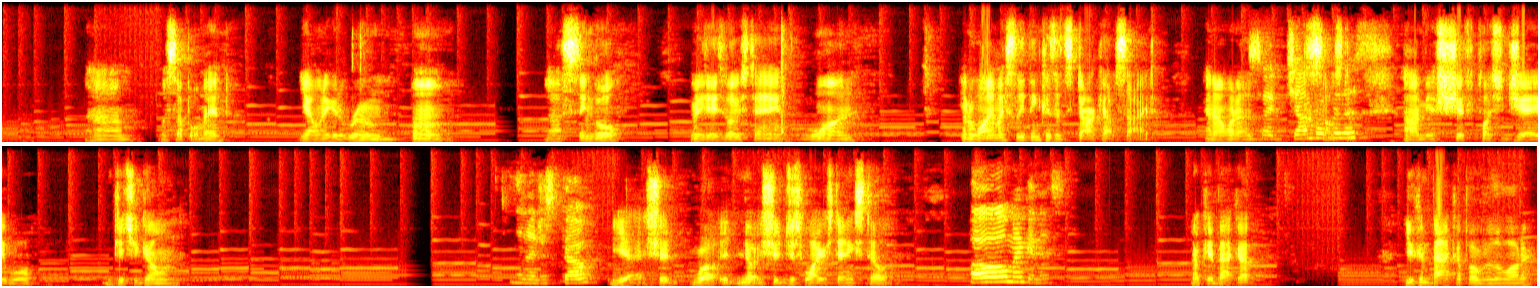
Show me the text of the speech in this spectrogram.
Um, what's up, old man? Yeah, I want to get a room. Uh, uh, single. How many days will I be staying? One. And why am I sleeping? Because it's dark outside, and I want to. So I jump over stuff. this? Um, yeah, Shift plus J will get you going. And then I just go? Yeah, it should. Well, it, no, it should just while you're standing still. Oh my goodness. Okay, back up. You can back up over the water.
